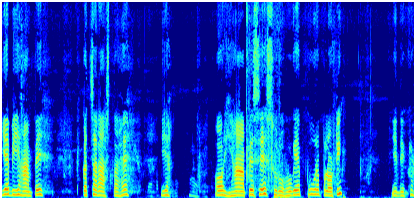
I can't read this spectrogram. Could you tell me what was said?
ये भी यहाँ पे कच्चा रास्ता है। यह और यहाँ पे से शुरू हो गया पूरा प्लॉटिंग ये देखो,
